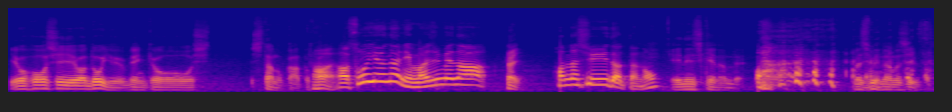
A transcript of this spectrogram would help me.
予報士はどういう勉強をししたのかとか、はい、あそういう何真面目なはい。話だったの？NHK なんで。真面目な話です。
